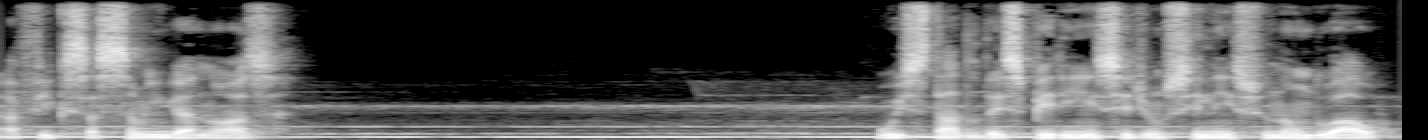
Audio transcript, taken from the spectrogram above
à fixação enganosa. O estado da experiência de um silêncio não dual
